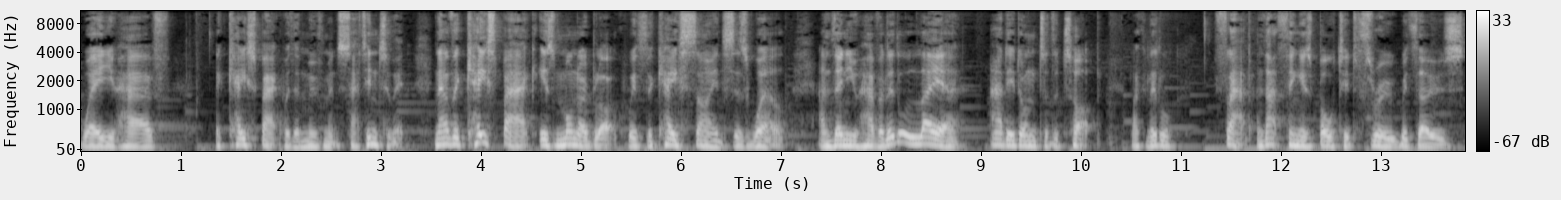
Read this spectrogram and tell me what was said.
where you have a case back with a movement sat into it. Now the case back is monoblock with the case sides as well, and then you have a little layer added onto the top, like a little flap, and that thing is bolted through with those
